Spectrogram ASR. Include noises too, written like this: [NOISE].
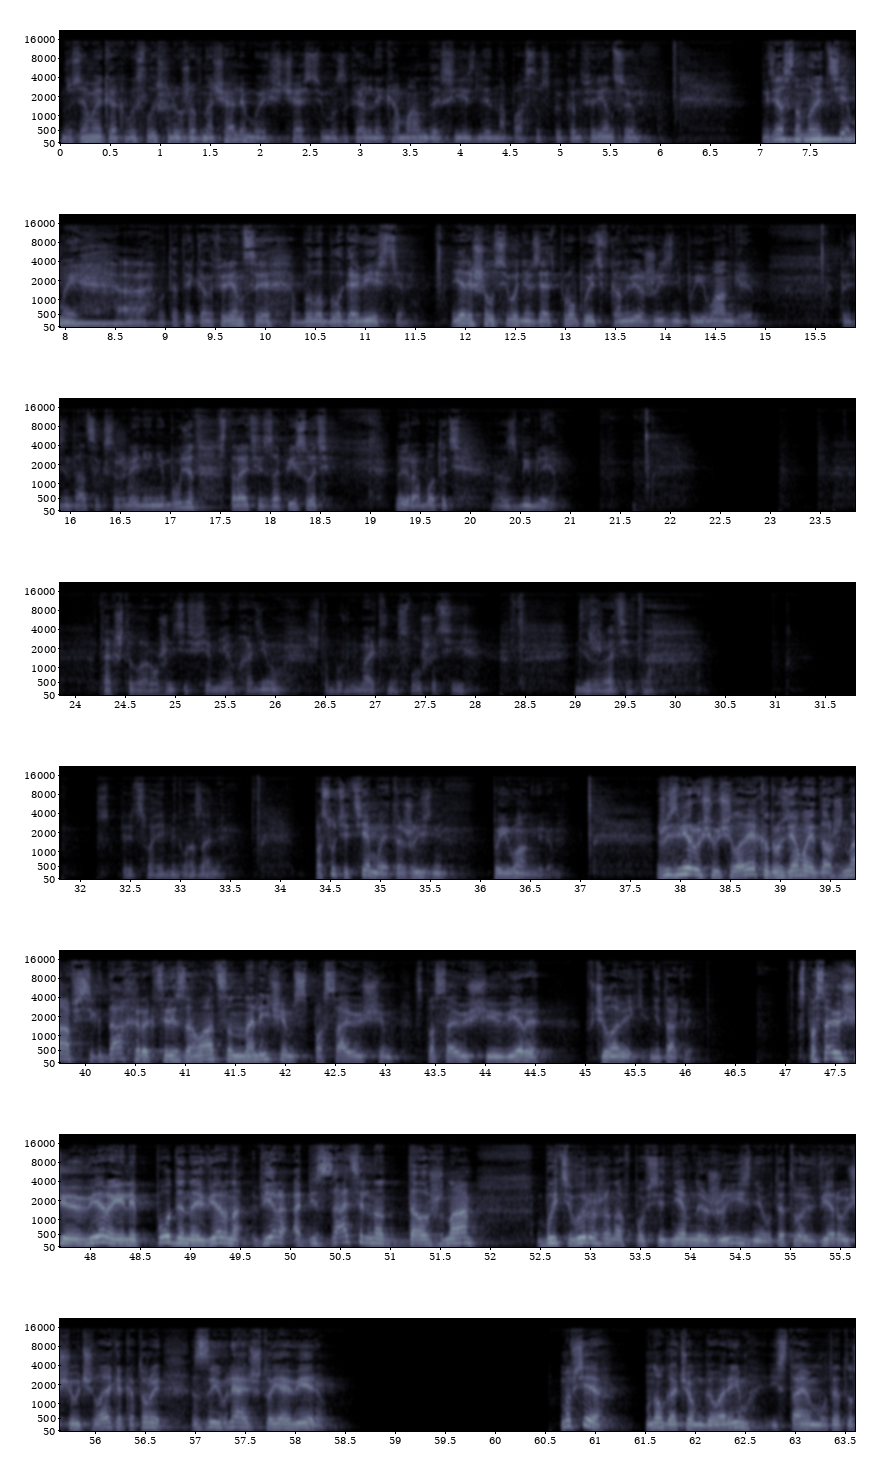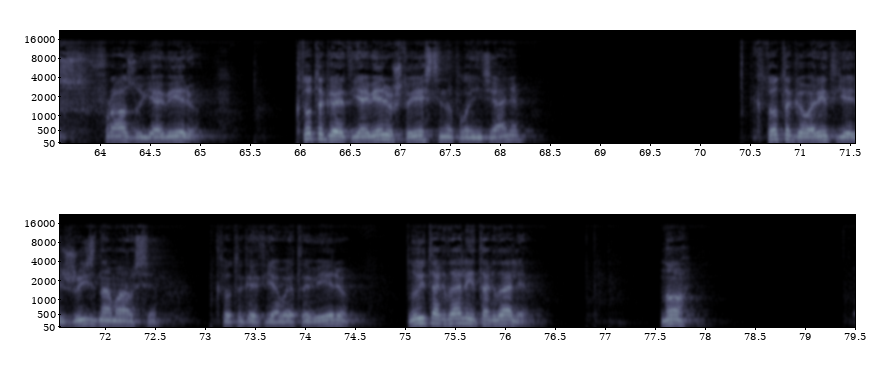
Друзья мои, как вы слышали уже в начале, мы с частью музыкальной команды съездили на пасторскую конференцию, где основной темой а, вот этой конференции было благовестие. Я решил сегодня взять проповедь в конве жизни по Евангелию. Презентации, к сожалению, не будет. Старайтесь записывать, ну и работать с Библией. Так что вооружитесь всем необходимым, чтобы внимательно слушать и держать это перед своими глазами. По сути, тема – это жизнь по Евангелию. Жизнь верующего человека, друзья мои, должна всегда характеризоваться наличием спасающим, спасающей веры в человеке, не так ли? Спасающая вера или подлинная вера, вера обязательно должна быть выражена в повседневной жизни вот этого верующего человека, который заявляет, что я верю. Мы все много о чем говорим и ставим вот эту фразу «я верю». Кто-то говорит «я верю, что есть инопланетяне». Кто-то говорит «есть жизнь на Марсе». Кто-то говорит «я в это верю». Ну и так далее, и так далее. Но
